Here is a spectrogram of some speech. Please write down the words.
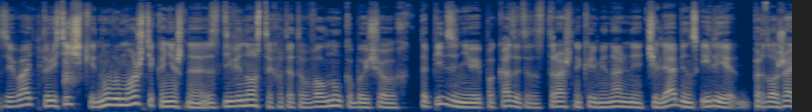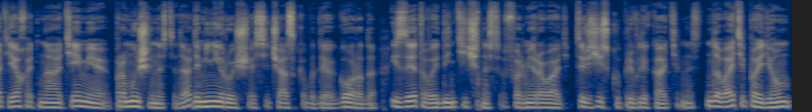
развивать туристически, ну, вы можете, конечно, с 90-х вот эту волну как бы еще топить за нее и показывать этот страшный криминальный Челябинск или продолжать ехать на теме промышленности, да, доминирующая сейчас как бы для города. Из-за этого идентичность формировать, туристическую привлекательность. Ну, давайте пойдем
